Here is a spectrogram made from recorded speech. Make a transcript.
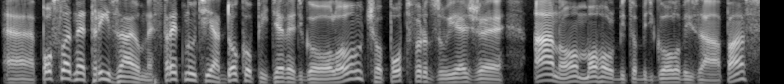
E, posledné tri vzájomné stretnutia, dokopy 9 gólov, čo potvrdzuje, že áno, mohol by to byť gólový zápas.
